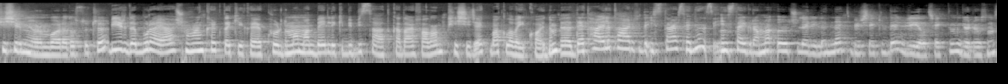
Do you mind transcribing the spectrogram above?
Pişirmiyorum bu arada sütü. Bir de buraya şu an 40 dakikaya kurdum ama belli ki bir, bir saat kadar falan pişecek. Baklavayı koydum. E, detaylı tarifi de isterseniz Instagram'a ölçüleriyle net bir şekilde reel çektim. Görüyorsunuz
